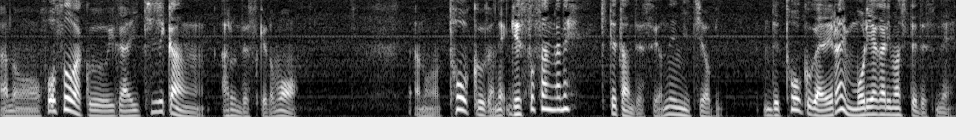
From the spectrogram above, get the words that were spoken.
あの放送枠が1時間あるんですけどもあのトークがねゲストさんがね来てたんですよね日曜日。でトークがえらい盛り上がりましてですね。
